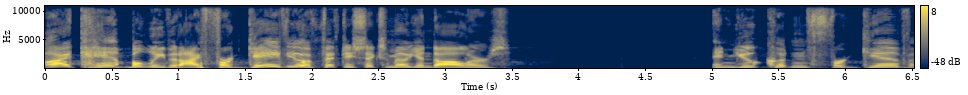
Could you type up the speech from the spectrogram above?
I can't believe it. I forgave you of $56 million, and you couldn't forgive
